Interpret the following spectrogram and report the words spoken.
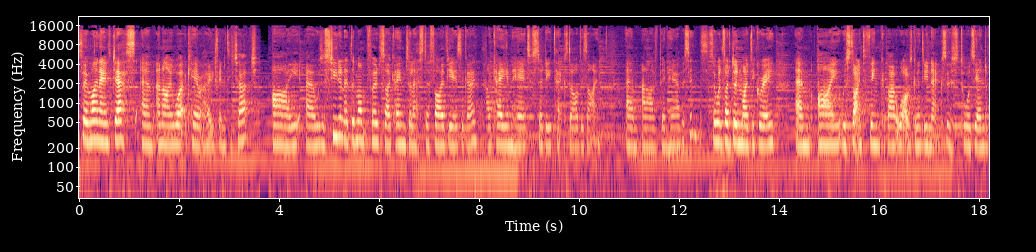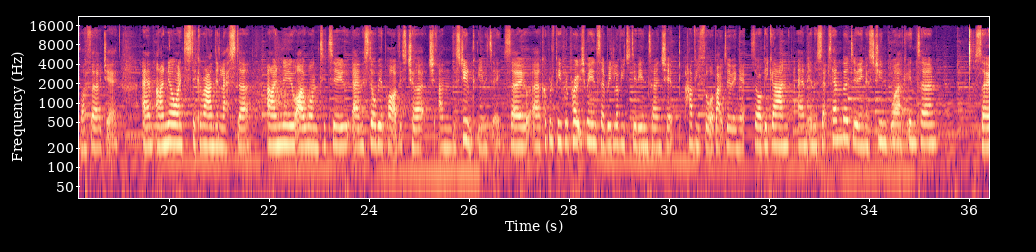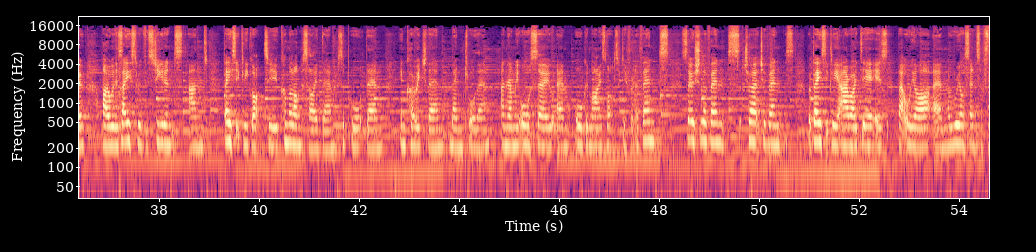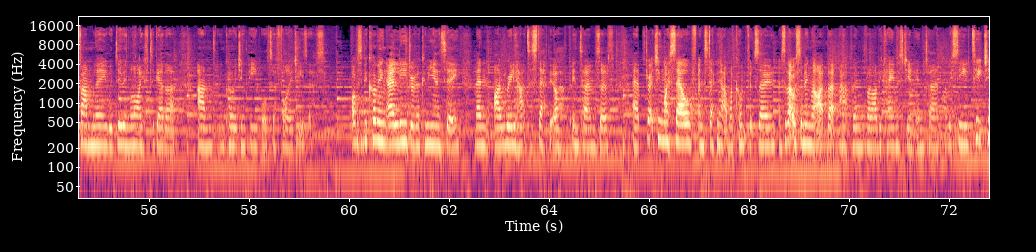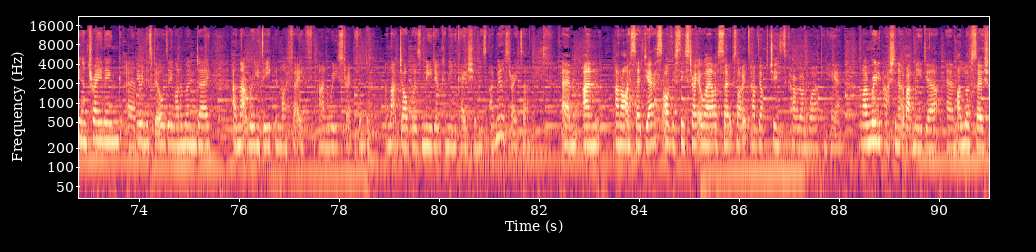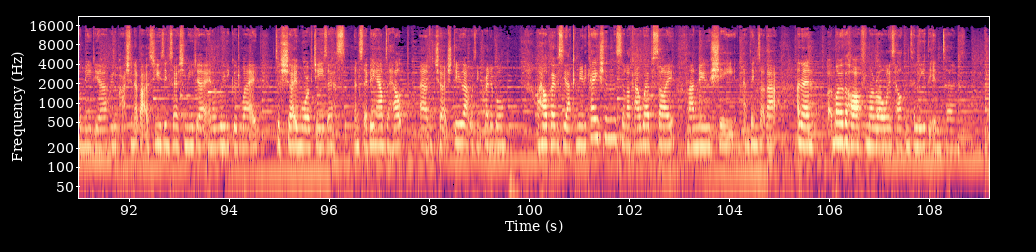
So my name's Jess um, and I work here at Holy Trinity Church. I uh, was a student at De Montford, so I came to Leicester five years ago. I came here to study textile design um, and I've been here ever since. So once I'd done my degree, um, I was starting to think about what I was going to do next, so towards the end of my third year. Um, and I knew I wanted to stick around in Leicester and I knew I wanted to um, still be a part of this church and the student community. So a couple of people approached me and said, we'd love you to do the internship, have you thought about doing it? So I began um, in the September doing a student work intern So I was placed with the students and basically got to come alongside them, support them, encourage them, mentor them. And then we also um, organised lots of different events, social events, church events. But basically our idea is that we are um, a real sense of family, we're doing life together and encouraging people to follow Jesus. Obviously becoming a leader of a community meant I really had to step it up in terms of um, stretching myself and stepping out of my comfort zone. And so that was something that, I, that happened when I became a student intern. I received teaching and training um, here in this building on a Monday and that really deepened my faith and really strengthened it. And that job was media and communications administrator. Um, and and I said yes, obviously straight away. I was so excited to have the opportunity to carry on working here. And I'm really passionate about media. Um, I love social media, really passionate about us using social media in a really good way to show more of Jesus. And so being able to help uh, the church do that was incredible. I help oversee our communications, so like our website, our news sheet and things like that. And then uh, my other half of my role is helping to lead the interns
